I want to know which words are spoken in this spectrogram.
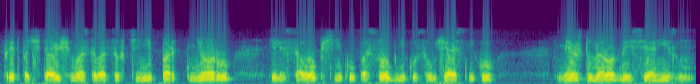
предпочитающему оставаться в тени партнеру или сообщнику, пособнику, соучастнику, международный сионизм.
